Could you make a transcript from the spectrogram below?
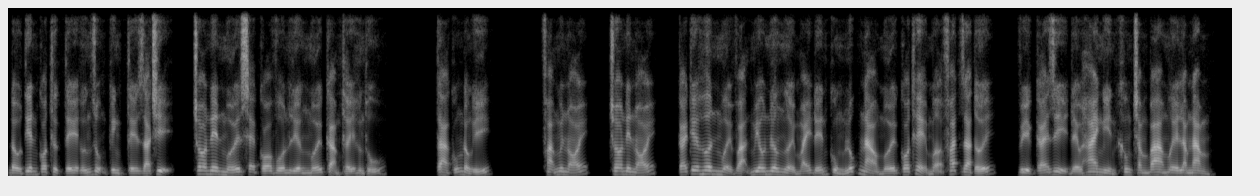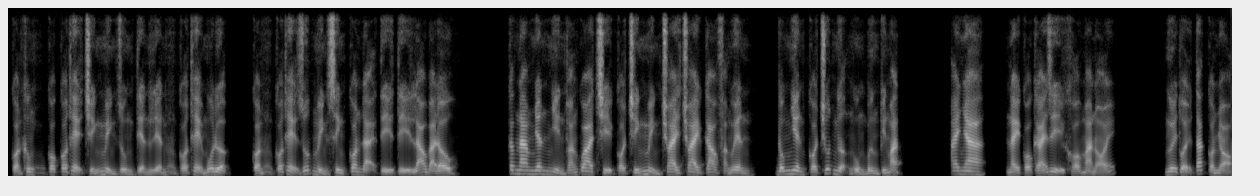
đầu tiên có thực tế ứng dụng kinh tế giá trị, cho nên mới sẽ có vốn liếng mới cảm thấy hứng thú. Ta cũng đồng ý. Phạm nguyên nói, cho nên nói cái kia hơn mười vạn miêu nương người máy đến cùng lúc nào mới có thể mở phát ra tới, vì cái gì đều hai nghìn ba mươi lăm năm, còn không có có thể chính mình dùng tiền liền có thể mua được, còn có thể giúp mình sinh con đại tỷ tỷ lao bà đâu. Các nam nhân nhìn thoáng qua chỉ có chính mình t r a i t r a i cao phạm nguyên đông nhiên có chút ngượng ngùng bưng kín mặt. Ai nha, này có cái gì khó mà nói? Người tuổi tác còn nhỏ,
